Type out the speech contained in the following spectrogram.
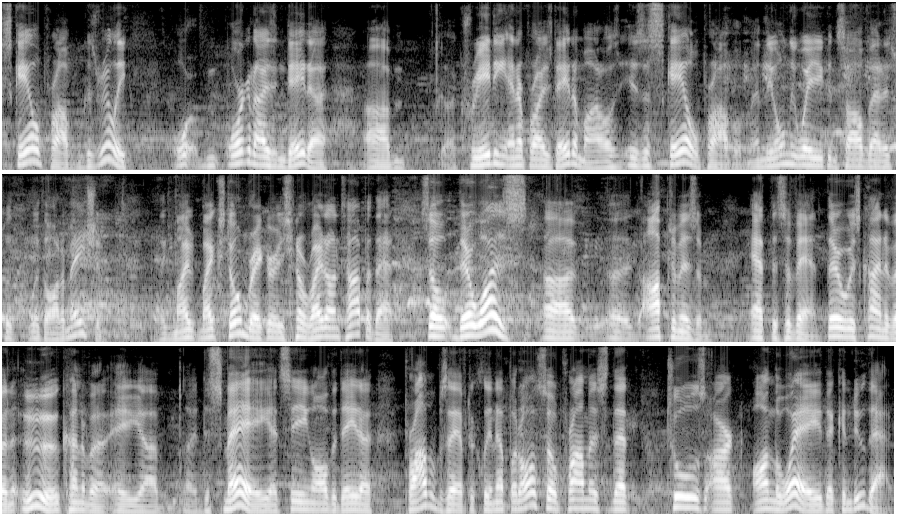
scale problem. Because really, or, organizing data. Um, uh, creating enterprise data models is a scale problem, and the only way you can solve that is with, with automation. I think Mike, Mike Stonebraker is you know, right on top of that. So there was uh, uh, optimism at this event. There was kind of an ooh, kind of a, a, uh, a, dismay at seeing all the data problems they have to clean up, but also promise that tools are on the way that can do that.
